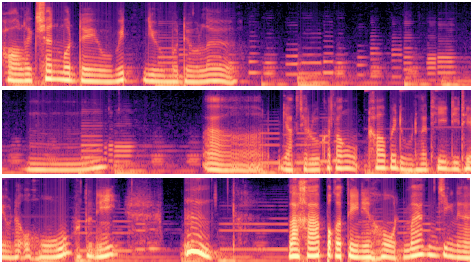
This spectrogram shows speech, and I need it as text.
Collection Model with U Modeler อืมอ่า อยากจะรู้ก็ต้องเข้าไปดูนะคะที่ดีเทลนะ โอ้โห ตัวนี้ ราคาปกติเนี่ยโหดมากจริงๆนะ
